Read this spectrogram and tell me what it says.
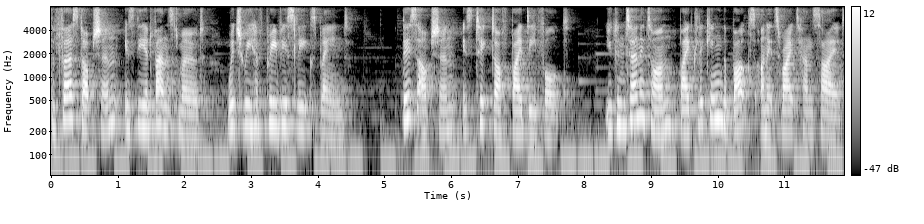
The first option is the Advanced mode, which we have previously explained. This option is ticked off by default. You can turn it on by clicking the box on its right hand side.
